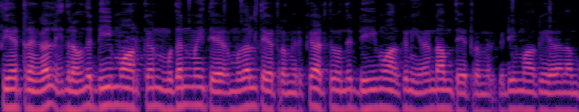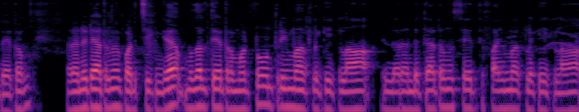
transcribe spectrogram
தேற்றங்கள். இதில் வந்து டிமார்க்கன் முதன்மை தே முதல் தேற்றம் இருக்குது அடுத்து வந்து டிமார்க்கன் இரண்டாம் தேற்றம் இருக்குது டிமார்க்கன் இரண்டாம் தேற்றம். ரெண்டு தேட்டருமே படிச்சுக்கோங்க. முதல் தேட்டர் மட்டும் த்ரீ மார்க்கில் கேட்கலாம். இல்லை ரெண்டு தேட்டரும் சேர்த்து ஃபைவ் மார்க்கில் கேட்கலாம்.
